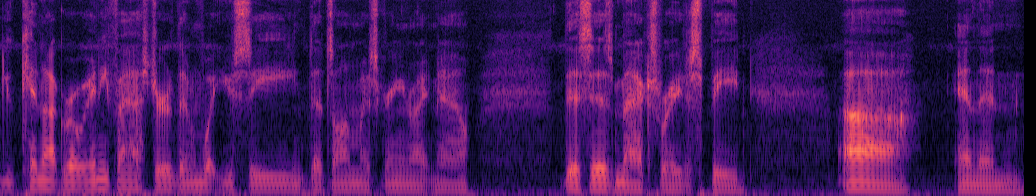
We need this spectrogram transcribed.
You cannot grow any faster than what you see that's on my screen right now. This is max rate of speed. Uh, and then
